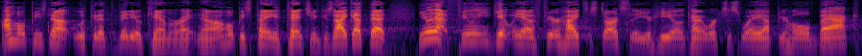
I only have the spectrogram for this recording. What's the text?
I hope he's not looking at the video camera right now. I hope he's paying attention because I got that, you know, that feeling you get when you have a fear of heights? It starts at your heel and kind of works its way up your whole back.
